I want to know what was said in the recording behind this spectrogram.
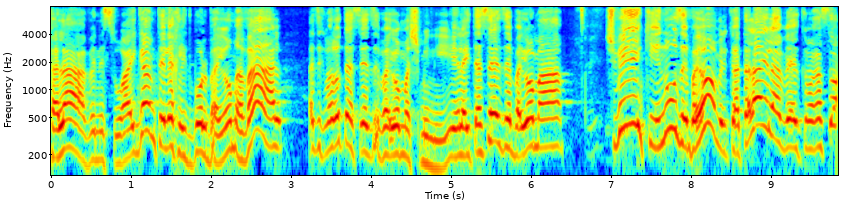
כלה ונשואה, היא גם תלך לטבול ביום, אבל אז היא כבר לא תעשה את זה ביום השמיני, אלא היא תעשה את זה ביום השביעי, כי נו זה ביום ולקראת הלילה וכבר הסוף,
